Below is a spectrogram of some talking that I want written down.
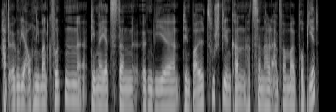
hat irgendwie auch niemand gefunden, dem er jetzt dann irgendwie äh, den Ball zuspielen kann, hat es dann halt einfach mal probiert.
